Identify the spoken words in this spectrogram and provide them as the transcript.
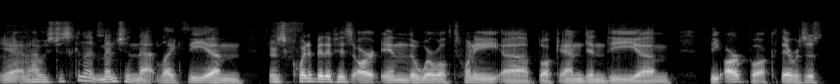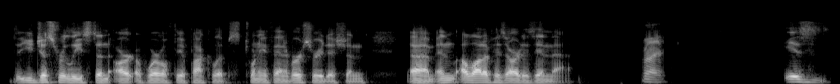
Yeah, and I was just gonna mention that, like the um, there's quite a bit of his art in the Werewolf 20 uh, book and in the um, the art book. There was just you just released an Art of Werewolf the Apocalypse 20th anniversary edition, um, and a lot of his art is in that. Right. Is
